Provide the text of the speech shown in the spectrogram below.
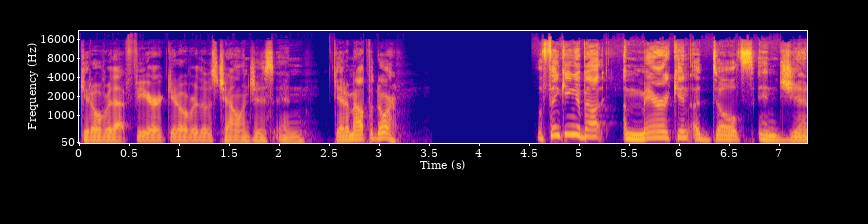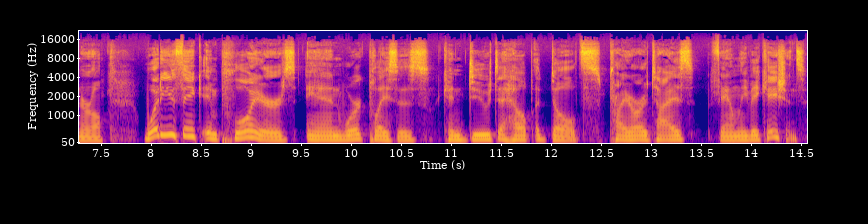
get over that fear, get over those challenges, and get them out the door. Well, thinking about American adults in general, what do you think employers and workplaces can do to help adults prioritize family vacations?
